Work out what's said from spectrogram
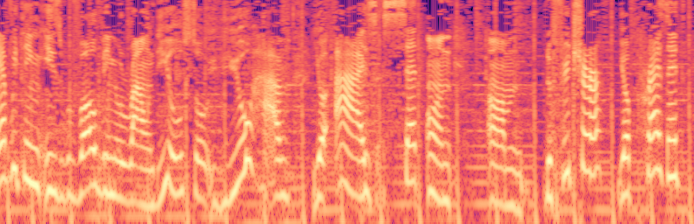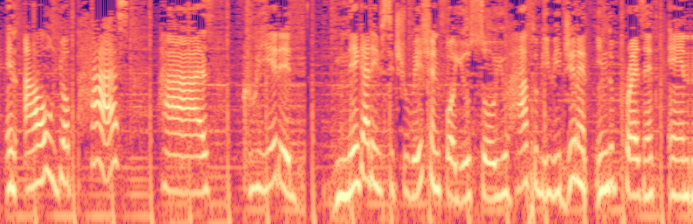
Everything is revolving around you. So you have your eyes set on um, the future your present and how your past has created negative situation for you so you have to be vigilant in the present and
